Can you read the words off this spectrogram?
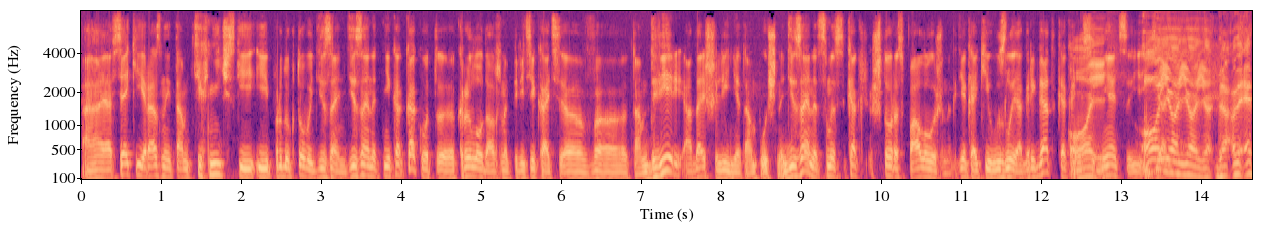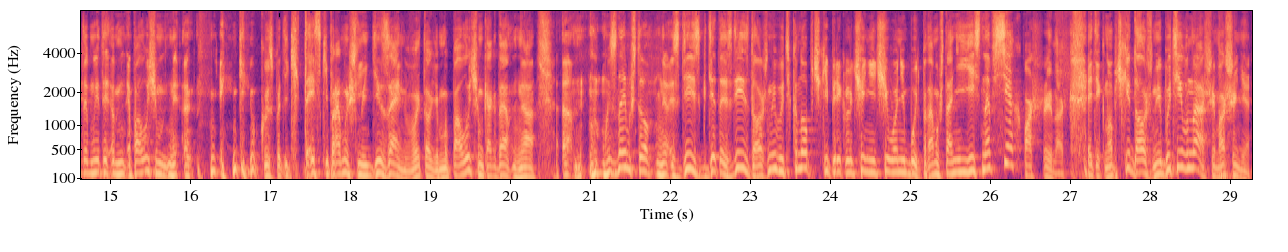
А, всякие разные там технические и продуктовый дизайн. Дизайн это не как, как вот э, крыло должно перетекать э, в там, дверь, а дальше линия там пущена. Дизайн это в смысле, как что расположено, где какие узлы агрегаты, как они Ой. соединяются. Ой-ой-ой. Да, это мы получим, э, господи, китайский промышленный дизайн в итоге мы получим получим, когда э, э, мы знаем, что здесь, где-то здесь должны быть кнопочки переключения чего-нибудь, потому что они есть на всех машинах. Эти кнопочки должны быть и в нашей машине.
